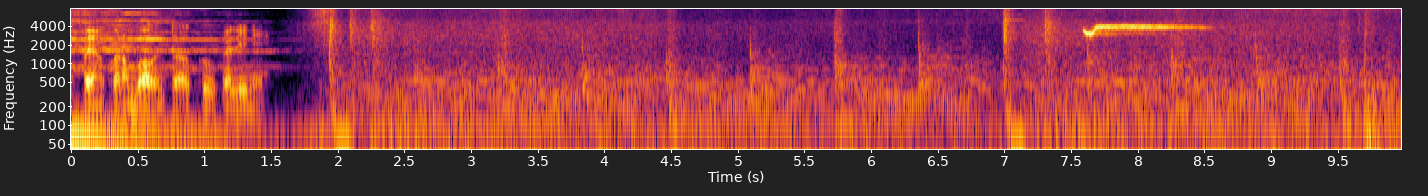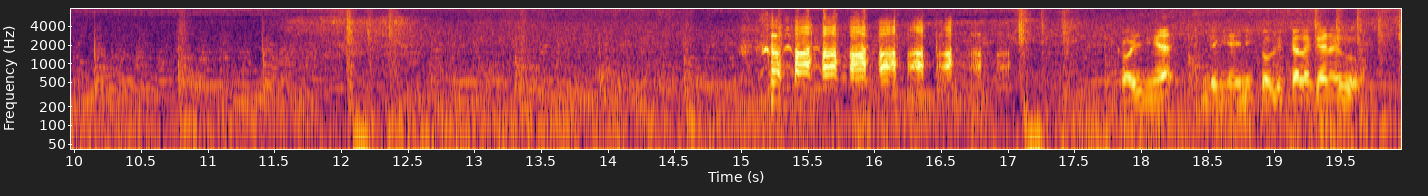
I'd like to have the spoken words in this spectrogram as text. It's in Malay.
apa yang korang bawa untuk aku kali ni Kau ingat dengan ini kau boleh kalahkan aku?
